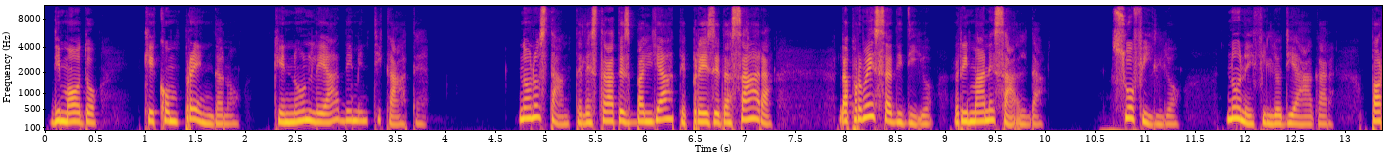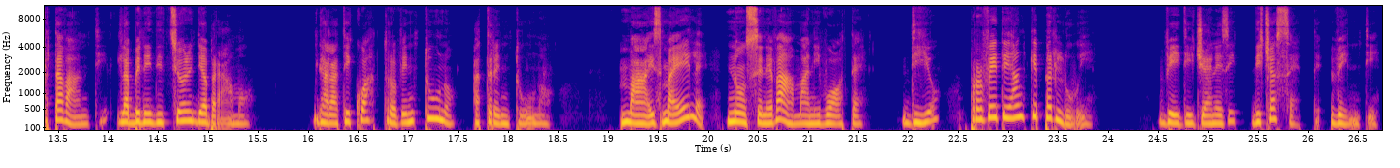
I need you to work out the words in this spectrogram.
di modo che comprendano che non le ha dimenticate. Nonostante le strade sbagliate prese da Sara, la promessa di Dio rimane salda. Suo figlio, non il figlio di Agar, porta avanti la benedizione di Abramo. Galati 4, 21 a 31. Ma Ismaele non se ne va a mani vuote. Dio provvede anche per lui. Vedi Genesi 17, 20.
